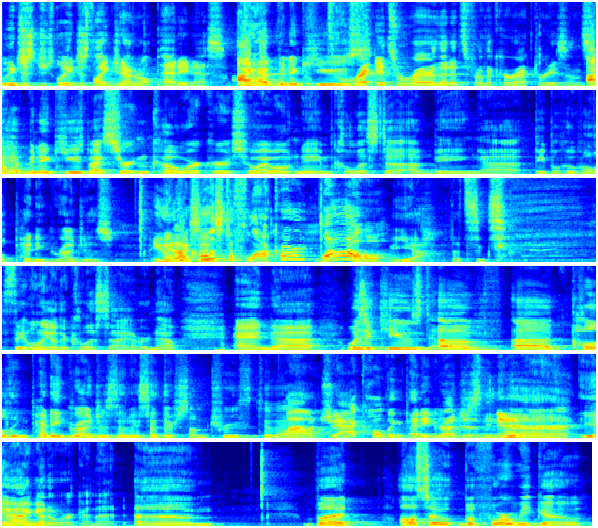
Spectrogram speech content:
We just we just like general pettiness. I have been accused. Ra- It's rare that it's for the correct reasons. I have been accused by certain coworkers who I won't name, Callista, of being uh, people who hold petty grudges. you And know I said- Calista Flockhart? Wow. Yeah, that's ex- it's the only other Callista I ever know, and uh, was accused of uh, holding petty grudges. And I said, "There's some truth to that." Wow, Jack holding petty grudges? Never. Yeah, yeah, I got to work on that. Um, but also, before we go,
